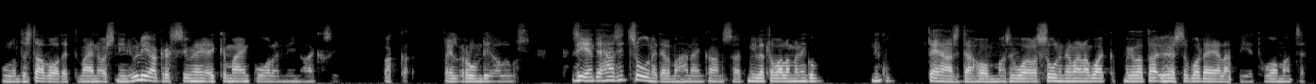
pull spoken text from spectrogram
mulla on tässä tavoite, että mä en olisi niin yliaggressiivinen, eikä mä en kuole niin aikaisin, vaikka rundi alussa. Siihen tehdään sitten suunnitelma hänen kanssaan, että millä tavalla me niinku, niinku tehdään sitä hommaa. Se voi olla suunnitelmana vaikka, me katsotaan yhdessä vodeja läpi, että huomaat, että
